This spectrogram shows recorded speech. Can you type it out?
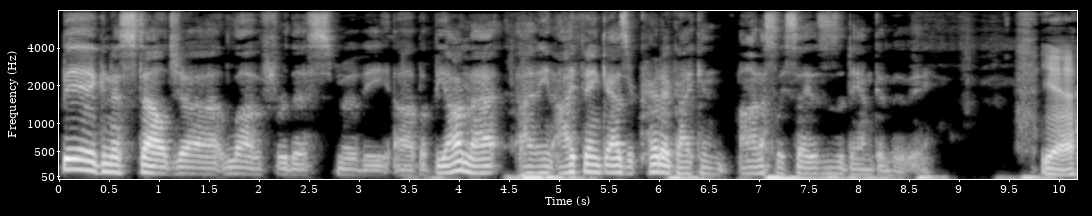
big nostalgia love for this movie. Uh, but beyond that, I mean, I think as a critic, I can honestly say this is a damn good movie. Yeah,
